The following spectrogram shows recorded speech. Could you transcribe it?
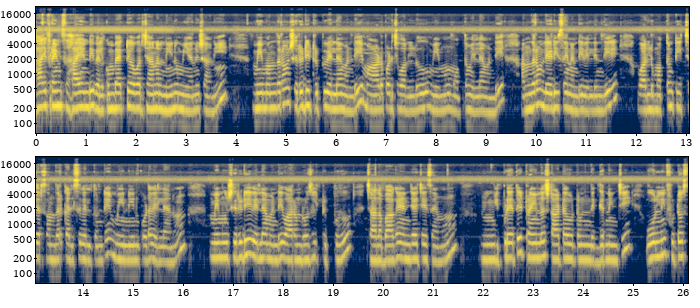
హాయ్ ఫ్రెండ్స్ హాయ్ అండి. Welcome back to our channel. నేను మీ అనుషాని. మేమందరం షిరిడి ట్రిప్ వెళ్ళామండి. మా ఆడపడుచు వాళ్ళు మేము మొత్తం వెళ్ళామండి. అందరం లేడీసేనండి వెళ్ళింది. వాళ్ళు మొత్తం టీచర్స్ అందరు కలిసి వెళ్తుంటే మీ నేను కూడా వెళ్ళాను. మేము షిరిడి వెళ్ళామండి. వారం రోజుల ట్రిప్పు. చాలా బాగా ఎంజాయ్ చేసాము ఇప్పుడైతే ట్రైన్లో స్టార్ట్ అవటం దగ్గర నుంచి ఓన్లీ ఫొటోస్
